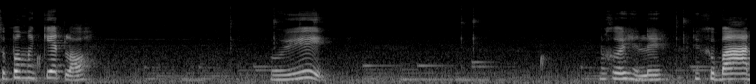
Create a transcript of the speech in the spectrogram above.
ซูเปอร์มาร์เก็ตเหรอ เฮ้ย ไม่เคยเห็นเลย นี่คือบ้าน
